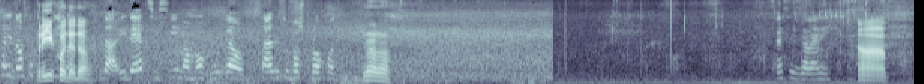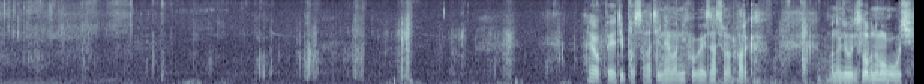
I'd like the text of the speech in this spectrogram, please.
Sad je dosta Prihode, da. Da, i deci, i svima mogu, evo, staze su baš prohod. Da, da. Sve se zeleni. A, Evo, pet i pol sati, nema nikoga iz nacionalnog parka. Onda ljudi slobodno mogu ući.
